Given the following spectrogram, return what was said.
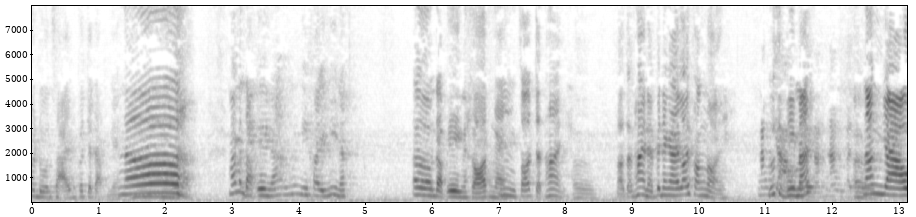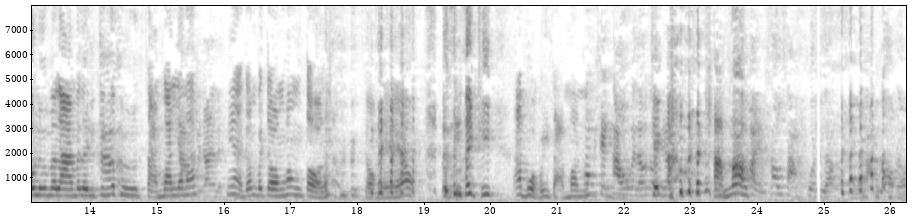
มันโดนสายมันก็จะดับไงนะไม่มันดับเองนะมันไม่มีใครนี่นะ เออ มันดับเองนะซอสไงอืมซอสจัดให้ เออซอสจัดให้ไหนเป็นยังไงเล่าให้ฟังหน่อย นั่งรู้สึกดีไหม ยาวเลยนะนั่งไปเออนั่งยาวลืมเวลาไปเลยจริงๆก็คือสามวันแล้วนะไม่ได้เลยเนี่ยต้องไปจองห้องต่อแล้วจองแล้วตื่นมาอีกทีอะบวกไปอีกสามวันห้องเช็คเอาท์ไปแล้วตอนเช็คนี้ยเอาท์สามรอบ ใหม่เข้าสามคนแล้วสามรอบแล้ว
